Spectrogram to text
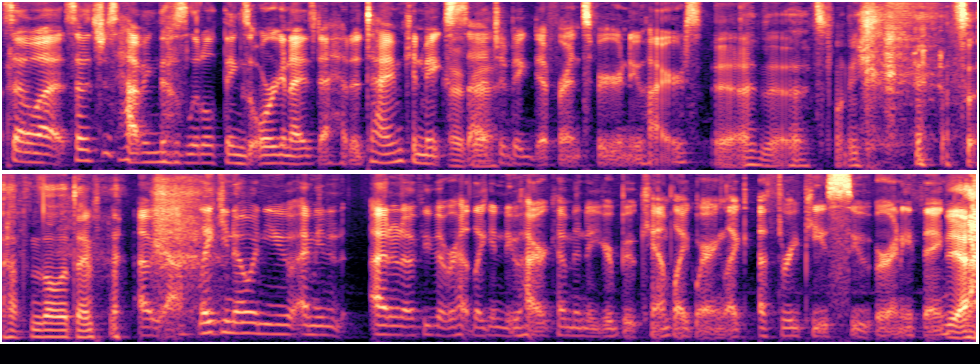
So, uh, so it's just having those little things organized ahead of time can make okay. such a big difference for your new hires. Yeah, that's funny. that's what happens all the time. oh yeah, like you know when you, I mean, I don't know if you've ever had like a new hire come into your boot camp like wearing like a three piece suit or anything. Yeah.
